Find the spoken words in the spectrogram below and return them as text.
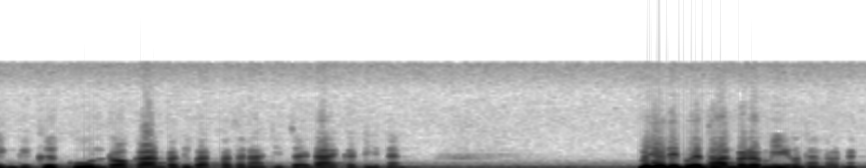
สิ่งที่เกื้อกูลต่อการปฏิบัติพัฒนาจิตใจได้ก็ดีนั้น มันอยู่ที่พื้นฐานบารรมีของท่านเหล่านั้น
